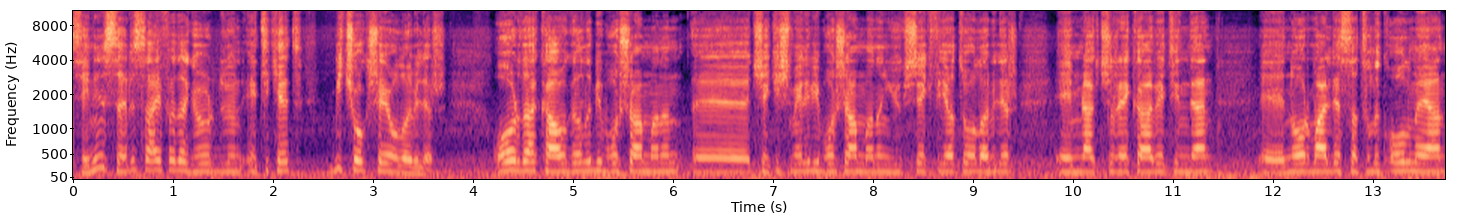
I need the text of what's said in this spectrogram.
Senin sarı sayfada gördüğün etiket birçok şey olabilir. Orada kavgalı bir boşanmanın, e, çekişmeli bir boşanmanın yüksek fiyatı olabilir. Emlakçı rekabetinden e, normalde satılık olmayan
